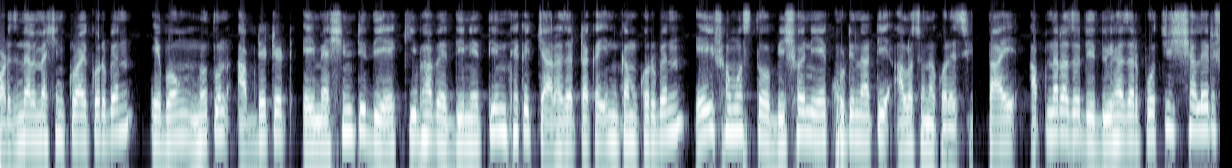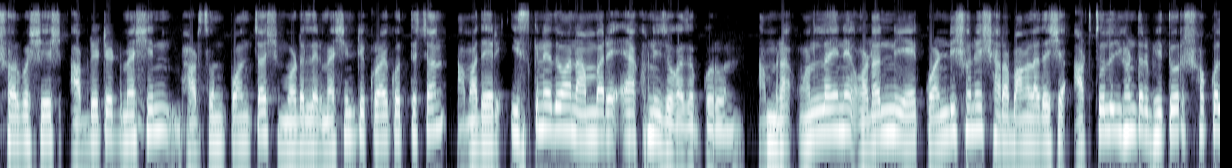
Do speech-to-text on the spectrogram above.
অরিজিনাল মেশিন ক্রয় করবেন এবং নতুন আপডেটেড এই মেশিনটি দিয়ে কীভাবে দিনে তিন থেকে চার হাজার টাকা ইনকাম করবেন। এই সমস্ত বিষয় নিয়ে খুঁটিনাটি আলোচনা করেছি। তাই আপনারা যদি দুই হাজার পঁচিশ সালের সর্বশেষ আপডেটেড মেশিন ভার্সন পঞ্চাশ মডেলের মেশিনটি ক্রয় করতে চান, আমাদের স্ক্রিনে দেওয়া নাম্বারে এখনই যোগাযোগ করুন। আমরা অনলাইনে অর্ডার নিয়ে কন্ডিশনে সারা বাংলাদেশে আটচল্লিশ ঘণ্টার ভিতর সকল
